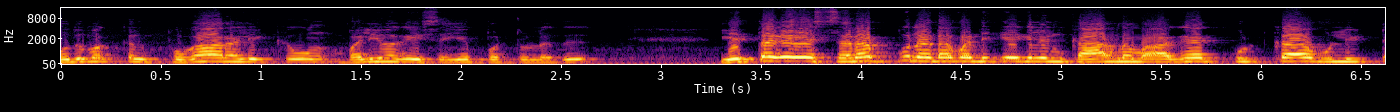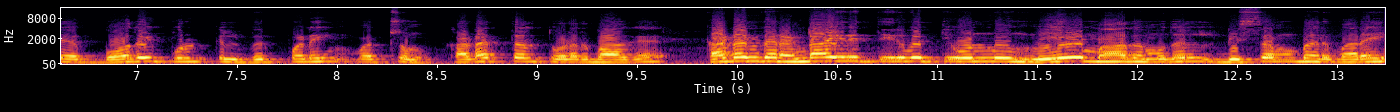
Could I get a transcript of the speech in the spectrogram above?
பொதுமக்கள் புகார் அளிக்கவும் வழிவகை செய்யப்பட்டுள்ளது. இத்தகைய சிறப்பு நடவடிக்கைகளின் காரணமாக குட்கா உள்ளிட்ட போதைப் பொருட்கள் விற்பனை மற்றும் கடத்தல் தொடர்பாக கடந்த ரெண்டாயிரத்தி இருபத்தி ஒன்று மே மாதம் முதல் டிசம்பர் வரை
